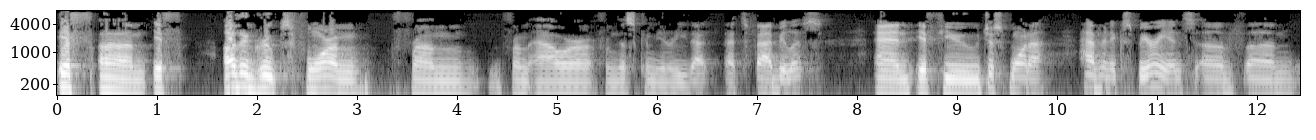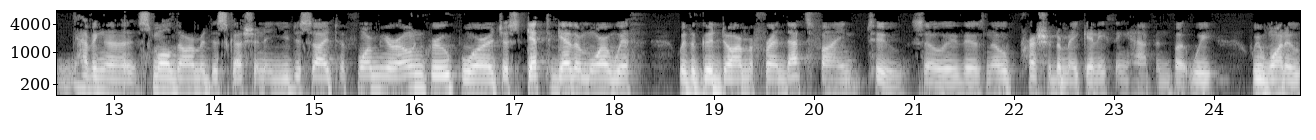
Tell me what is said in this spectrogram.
if um, if other groups form from from our from this community, that that's fabulous. And if you just want to have an experience of um, having a small Dharma discussion, and you decide to form your own group or just get together more with with a good Dharma friend, that's fine too. So there's no pressure to make anything happen, but we we want to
